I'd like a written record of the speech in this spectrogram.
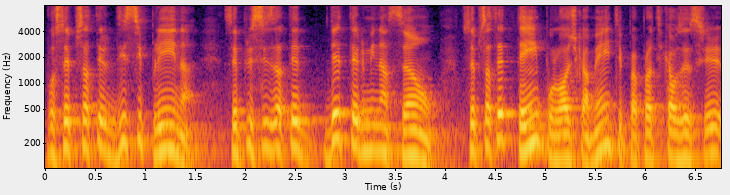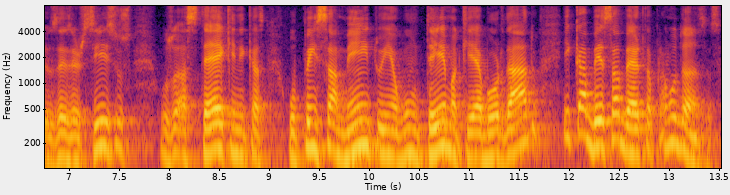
você precisa ter disciplina, você precisa ter determinação, você precisa ter tempo, logicamente, para praticar os exercícios, as técnicas, o pensamento em algum tema que é abordado e cabeça aberta para mudanças.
